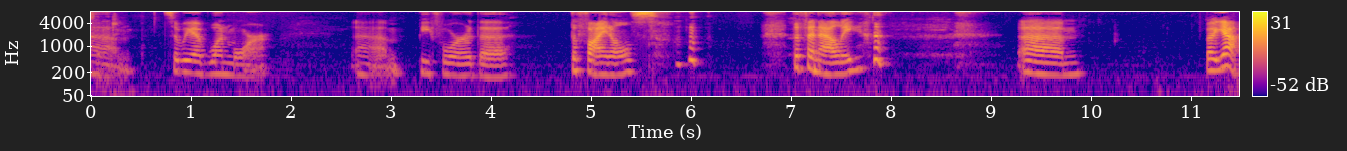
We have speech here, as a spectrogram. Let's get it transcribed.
Um, so we have one more um, before the the finals, the finale. um, but yeah,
